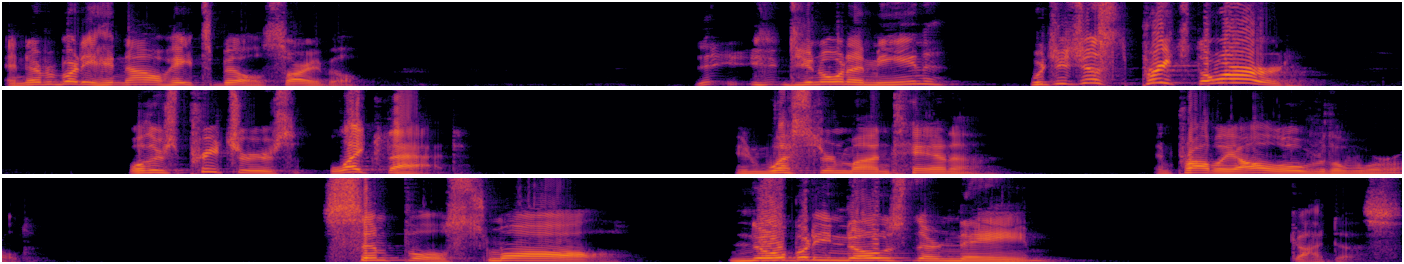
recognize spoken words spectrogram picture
And everybody now hates Bill. Sorry, Bill. Do you know what I mean? Would you just preach the word? Well, there's preachers like that in western Montana and probably all over the world. Simple, small, nobody knows their name. God does.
